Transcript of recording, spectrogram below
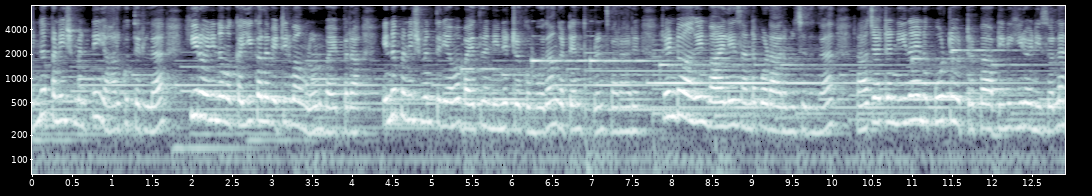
என்ன பனிஷ்மெண்ட்னு யாருக்கும் தெரியல. ஹீரோயினி நம்ம கையை காலை வெட்டிடுவாங்களோன்னு பயப்படுறா. என்ன பனிஷ்மெண்ட் தெரியாமல் பயத்தில் நின்றுட்டு இருக்கும்போது அங்கே டென்த் ஃப்ரெண்ட்ஸ் வராரு. ரெண்டும் அகைன் வாயிலேயே சண்டை போட ஆரம்பிச்சதுங்க. ராஜாட்ட நீ தான் என்னை போட்டு விட்டுருப்ப அப்படின்னு ஹீரோயினி சொல்ல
